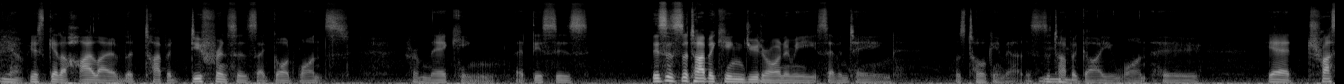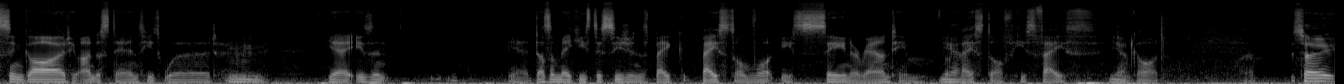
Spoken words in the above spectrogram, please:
Yeah. we just get a highlight of the type of differences that God wants from their king. That this is this is the type of king Deuteronomy 17 was talking about. This is the type Mm. of guy you want who, yeah, trusts in God, who understands His word, who, Mm. yeah, isn't, yeah, doesn't make his decisions ba- based on what is seen around him, but Yeah. based off his faith Yeah. in God. so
